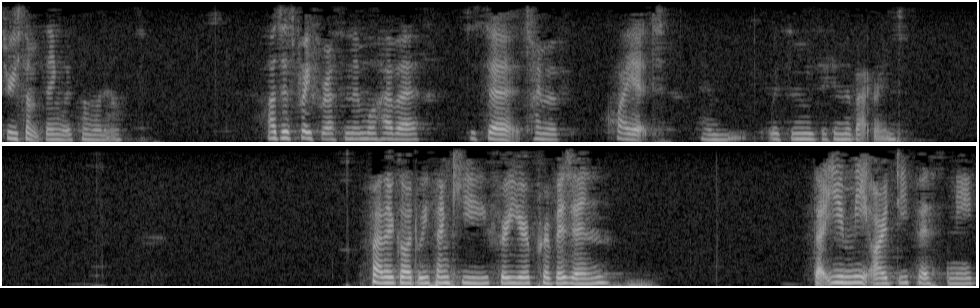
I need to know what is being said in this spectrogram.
through something with someone else. I'll just pray for us, and then we'll have a just a time of quiet um, with some music in the background. Father God, we thank you for your provision that you meet our deepest needs.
